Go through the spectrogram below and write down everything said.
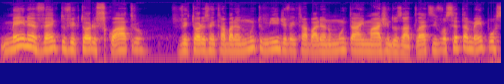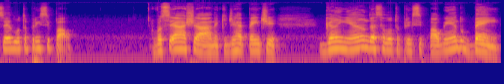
Main event do Victorious 4. Victorious vem trabalhando muito mídia, vem trabalhando muito a imagem dos atletas e você também por ser luta principal. Você acha, Arne, que de repente ganhando essa luta principal, ganhando bem.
